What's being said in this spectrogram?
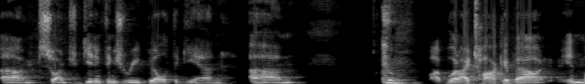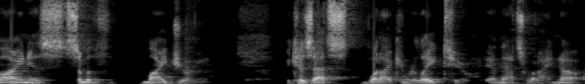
Um, so I'm getting things rebuilt again. Um, what I talk about in mine is some of my journey. because that's what I can relate to and that's what I know.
